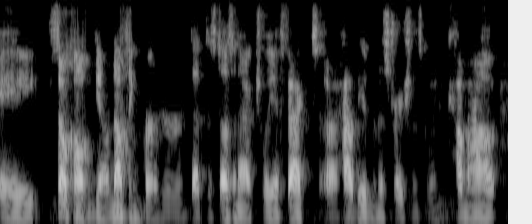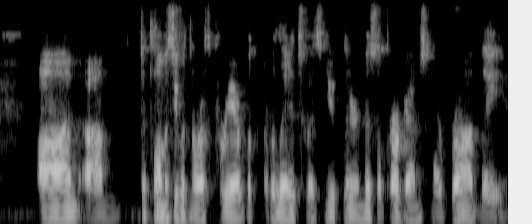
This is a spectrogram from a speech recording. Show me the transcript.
a so-called you know nothing burger that this doesn't actually affect uh, how the administration is going to come out on um, diplomacy with North Korea related to its nuclear and missile programs more broadly.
